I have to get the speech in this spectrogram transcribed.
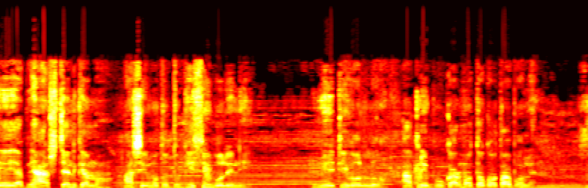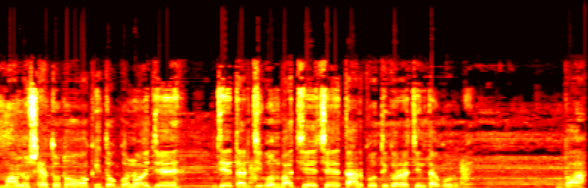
এই আপনি হাসছেন কেন? হাসির মতো তো কিছুই বলিনি। মেয়েটি বলল, আপনি বোকার মতো কথা বলেন। মানুষ এতটাও অকৃতজ্ঞ নয় যে যে তার জীবন বাঁচিয়েছে, তার ক্ষতি করার চিন্তা করবে। বাহ,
